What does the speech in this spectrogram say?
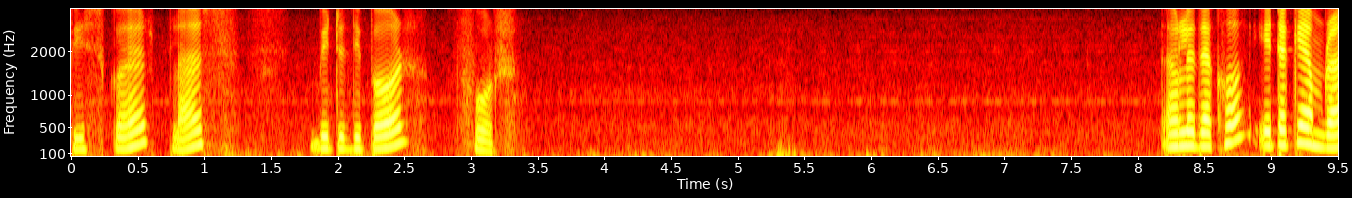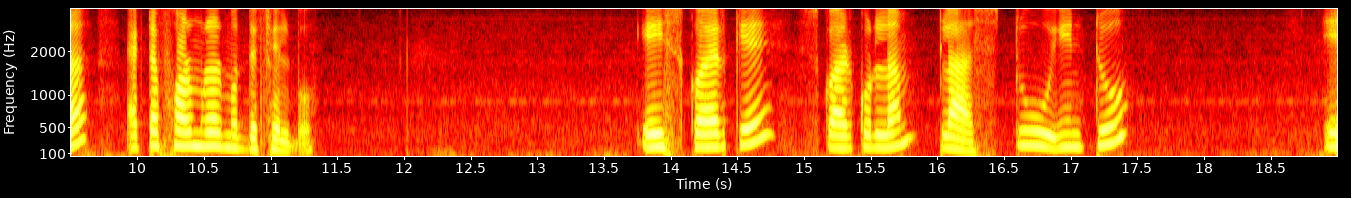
b square plus b to the power four. তাহলে দেখো, এটাকে আমরা একটা ফর্মুলার মধ্যে ফেলব। এই স্কোয়ারকে স্কোয়ার করলাম plus two into a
